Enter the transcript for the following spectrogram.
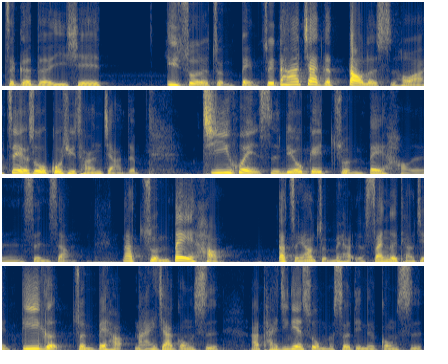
这个的一些预做的准备。所以当它价格到的时候啊，这也是我过去常讲的，机会是留给准备好的人身上。那准备好要怎样准备好？有三个条件。第一个，准备好哪一家公司？那台积电是我们设定的公司。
